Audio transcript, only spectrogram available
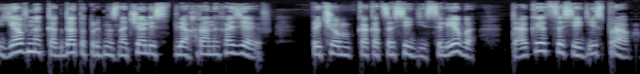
явно когда-то предназначались для охраны хозяев, причем как от соседей слева, так и от соседей справа.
